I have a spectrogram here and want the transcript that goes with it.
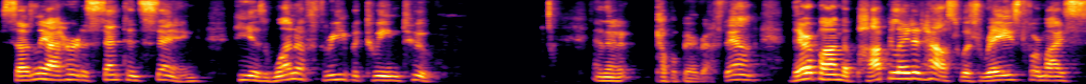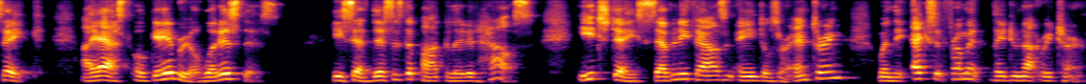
suddenly I heard a sentence saying, He is one of three between two. And then a couple paragraphs down, thereupon the populated house was raised for my sake. I asked, Oh, Gabriel, what is this? He said, This is the populated house. Each day, 70,000 angels are entering. When they exit from it, they do not return.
